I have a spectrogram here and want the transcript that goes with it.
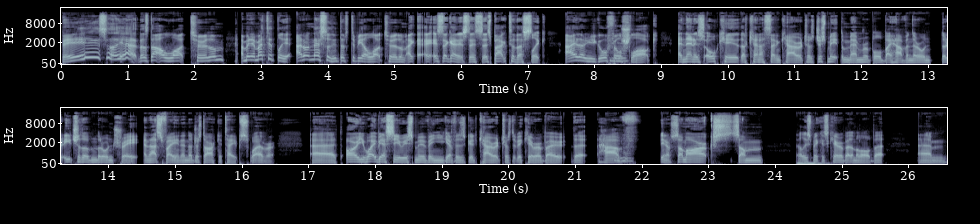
basically it. There's not a lot to them. I mean, admittedly, I don't necessarily need there to be a lot to them. I, it's again, it's, it's it's back to this like either you go full Mhm. schlock. And then it's okay that they're kind of thin characters. Just make them memorable by having their own, they're each of them their own trait, and that's fine. And they're just archetypes, whatever. Uh, or you want to be a serious movie and you give us good characters that we care about that have Mhm. you know some arcs some at least make us care about them a little bit um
